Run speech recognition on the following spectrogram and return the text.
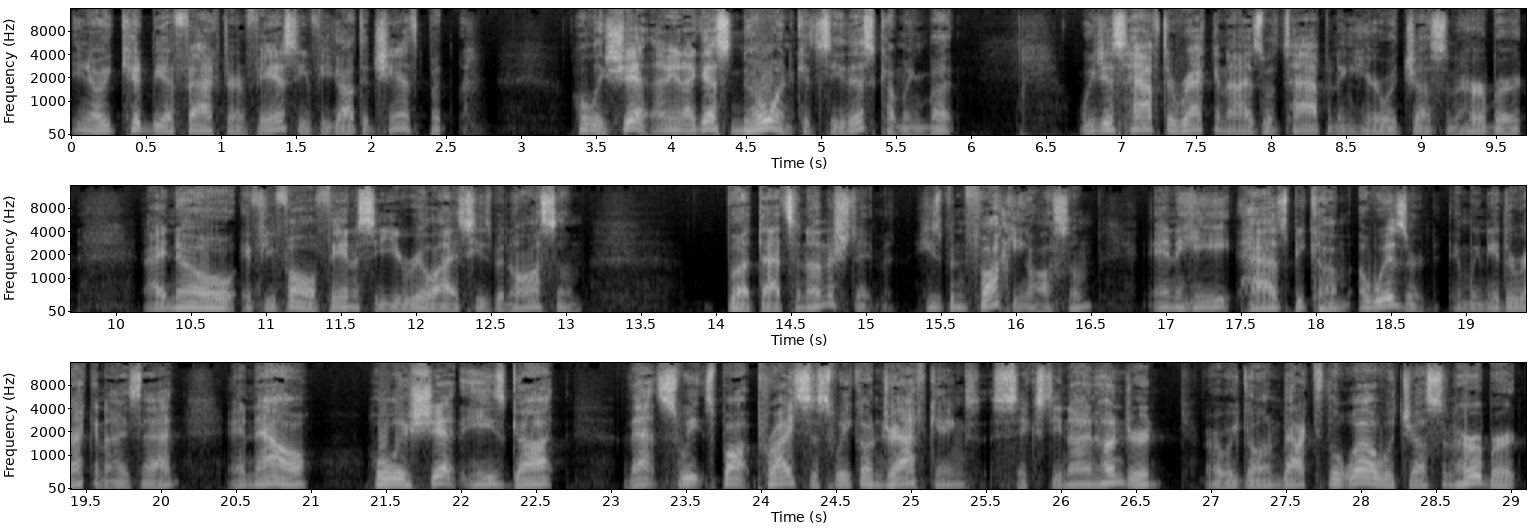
you know he could be a factor in fantasy if he got the chance. But holy shit! I mean, I guess no one could see this coming, but we just have to recognize what's happening here with Justin Herbert. I know if you follow fantasy, you realize he's been awesome, but that's an understatement. He's been fucking awesome, and he has become a wizard, and we need to recognize that. And now, holy shit, he's got that sweet spot price this week on DraftKings, 6900. Are we going back to the well with Justin Herbert?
